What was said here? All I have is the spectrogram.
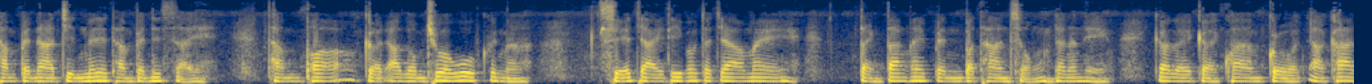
ทำเป็นอาจินไม่ได้ทำเป็นนิสัยทำเพราะเกิดอารมณ์ชั่ววูบขึ้นมา เสียใจที่พระพุทธเจ้าไม่แต่งตั้งให้เป็นประธานสงฆ์เท่านั้นเอง ก็เลยเกิดความโกรธอาฆาต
